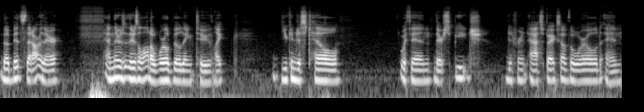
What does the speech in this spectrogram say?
The bits that are there, and there's there's a lot of world building too. Like you can just tell within their speech different aspects of the world and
